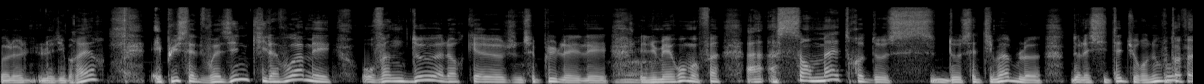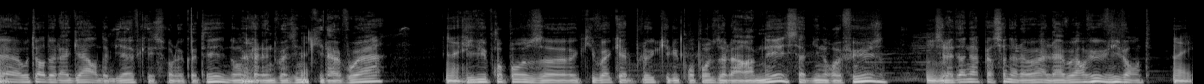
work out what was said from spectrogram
le, le libraire, et puis cette voisine qui la voit, mais au 22, alors que je ne sais plus les, les, les numéros, mais enfin à, à 100 mètres de, cet immeuble de la cité du Renouveau. Tout à fait quoi. à hauteur de la gare de Bièvre qui est sur le côté. Donc Ouais. elle a une voisine qui la voit, Ouais. qui lui propose, euh, qui voit qu'elle pleut, qui lui propose de la ramener. Sabine refuse. C'est Mhm. la dernière personne à l'avoir- vue vivante. Ouais.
